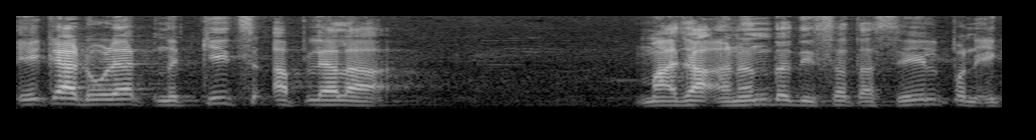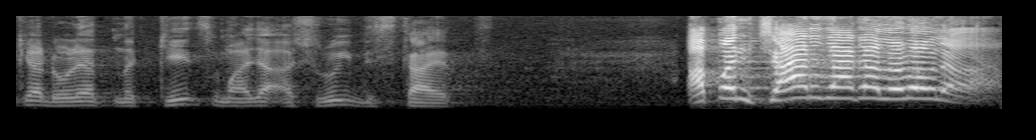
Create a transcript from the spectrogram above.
एका डोळ्यात नक्कीच आपल्याला माझा आनंद दिसत असेल पण एका डोळ्यात नक्कीच माझ्या अश्रूही दिसत आहेत आपण चार जागा लढवल्या.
